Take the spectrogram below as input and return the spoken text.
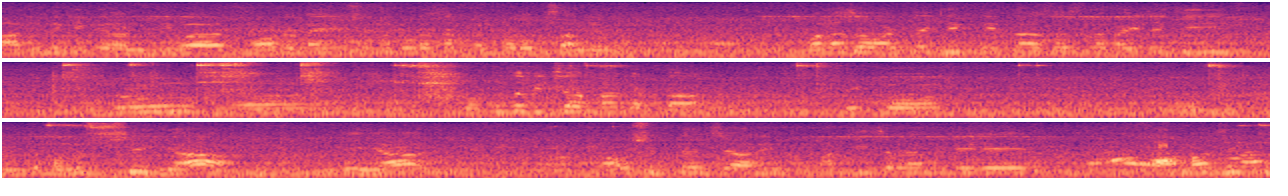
आधुनिकीकरण किंवा मॉडर्नायझेशन थोडंसं कन्वर्ट होत चाललेलं आहे. मला असं वाटतं की एक नेता असं असलं पाहिजे की जो स्वतःचा विचार न करता एक म्हणजे मनुष्य या म्हणजे या अ, आणि बाकी सगळ्या म्हणजे जे सामाजिक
